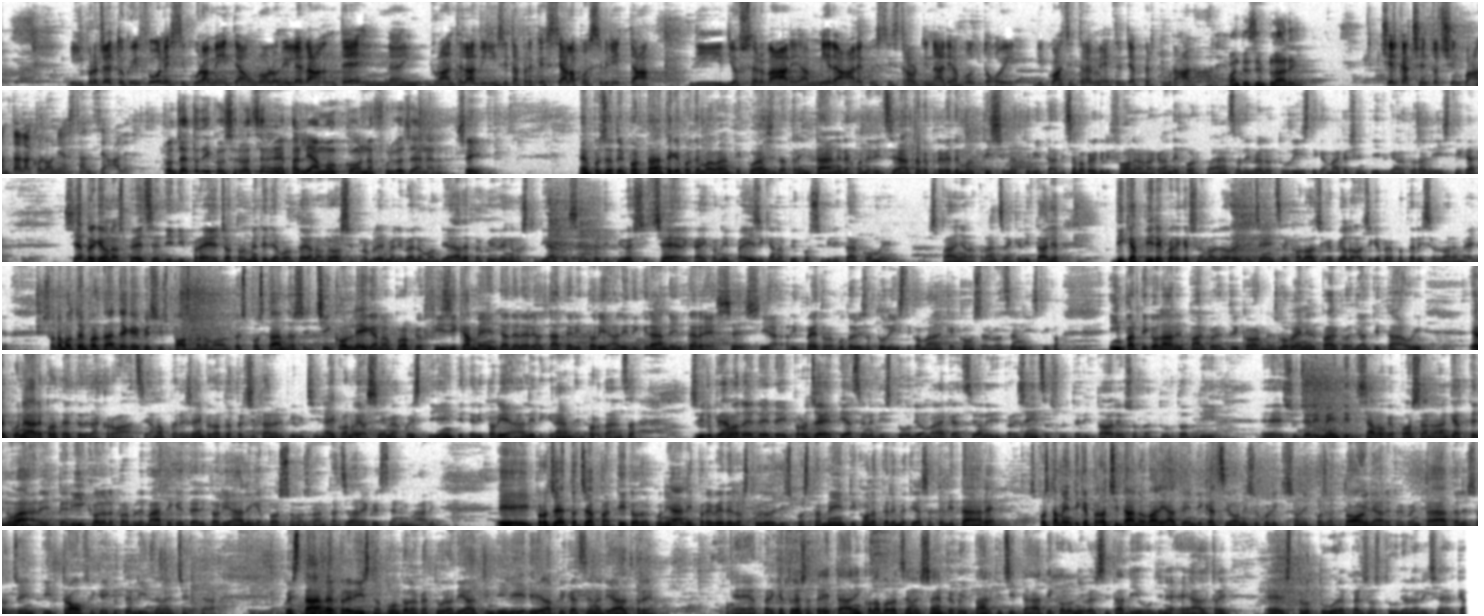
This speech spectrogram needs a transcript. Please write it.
Il progetto Grifone sicuramente ha un ruolo rilevante in, in, durante la visita perché si ha la possibilità di, di, osservare e ammirare questi straordinari avvoltoi di quasi 3 metri di apertura alare. Quanti esemplari? Circa 150 alla colonia stanziale. Progetto di conservazione ne parliamo con Fulvio Genera. Sì, è un progetto importante che portiamo avanti quasi da 30 anni, da quando è iniziato, che prevede moltissime attività. Diciamo che il grifone ha una grande importanza a livello turistico, ma anche scientifica e naturalistica, sia perché è una specie di, di pregio, attualmente gli avvoltoi hanno grossi problemi a livello mondiale, per cui vengono studiati sempre di più e si cerca, ecco, nei paesi che hanno più possibilità come la Spagna, la Francia e anche l'Italia, di capire quelle che sono le loro esigenze ecologiche e biologiche per poter riservare meglio. Sono molto importanti anche perché si spostano molto e spostandosi ci collegano proprio fisicamente a delle realtà territoriali di grande interesse, sia, ripeto, dal punto di vista turistico ma anche conservazionistico, in particolare il Parco del Tricorno in Slovenia, il Parco degli Alti Tauri e alcune aree protette della Croazia, no? per esempio, dato per citare le più vicine. Ecco, noi assieme a questi enti territoriali di grande importanza Sviluppiamo dei, dei, dei, progetti, azioni di studio, ma anche azioni di presenza sul territorio, soprattutto di eh, suggerimenti diciamo, che possano anche attenuare i pericoli e le problematiche territoriali che possono svantaggiare questi animali. E il progetto, già partito da alcuni anni, prevede lo studio degli spostamenti con la telemetria satellitare, spostamenti che però ci danno varie altre indicazioni su quelli che sono i posatoi, le aree frequentate, le sorgenti trofiche che utilizzano, eccetera. Quest'anno è previsto appunto la cattura di altri individui e l'applicazione di altre eh, apparecchiature satellitari in collaborazione sempre con i parchi citati, con l'Università di Udine e altre eh, strutture per lo studio e la ricerca.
